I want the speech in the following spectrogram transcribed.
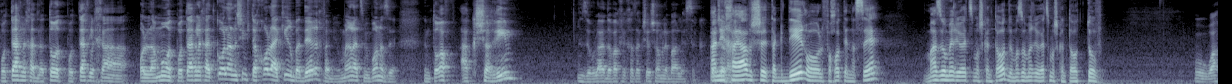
פותח לך דלתות, פותח לך עולמות, פותח לך את כל האנשים שאתה יכול להכיר בדרך, ואני אומר לעצמי, בואנה, זה, זה מטורף. הקשרים, זה אולי הדבר הכי חזק שיש היום לבעל עסק. אני חייב שתגדיר, או לפחות תנסה, מה זה אומר יועץ משכנתאות, ומה זה אומר יועץ משכנתאות טוב. וואו.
